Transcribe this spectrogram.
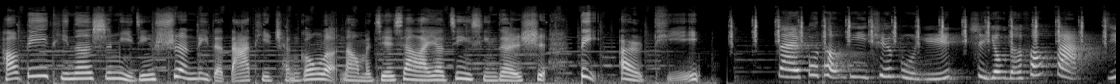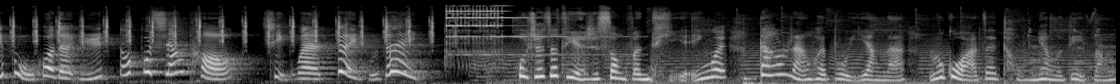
好，第一题呢，诗米已经顺利的答题成功了。那我们接下来要进行的是第二题，在不同地区捕鱼使用的方法及捕获的鱼都不相同，请问对不对？我觉得这题也是送分题，因为当然会不一样啦。如果啊，在同样的地方，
